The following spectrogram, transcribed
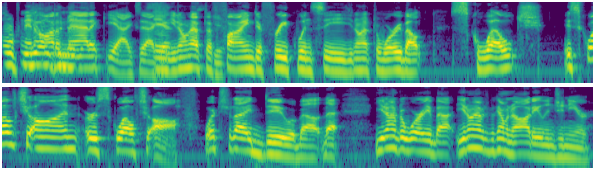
Open- and you open it- automatic. Yeah, exactly. Yeah, You don't have to yeah. find a frequency. You don't have to worry about squelch. Is squelch on or squelch off? What should I do about that? You don't have to worry about. You don't have to become an audio engineer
